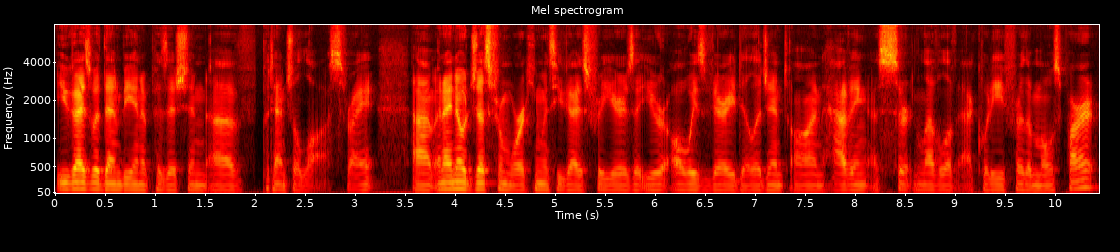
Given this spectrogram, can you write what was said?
you guys would then be in a position of potential loss right? Um, and i know just from working with you guys for years that you're always very diligent on having a certain level of equity for the most part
